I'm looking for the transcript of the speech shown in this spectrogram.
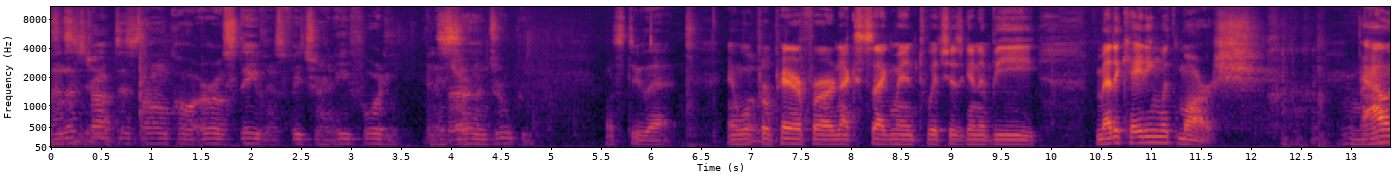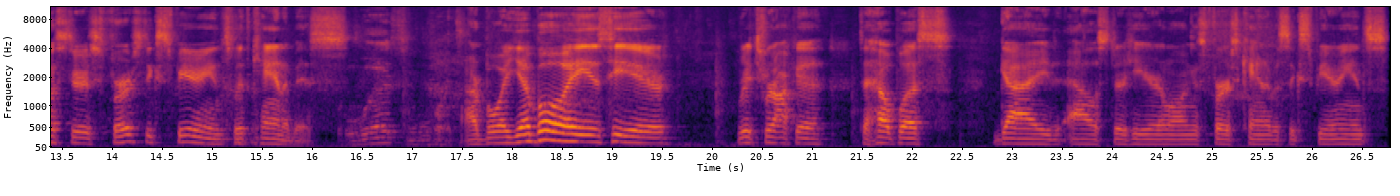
man, let's drop this song called Earl Stevens featuring E40 and Yes, his sir. son Droop-E. let's do that, and we'll prepare for our next segment, which is going to be medicating with Marsh. Man, Alistair's first experience with cannabis. What? What? Our boy, your boy, is here, Rich Rocka, to help us guide Alistair here along his first cannabis experience.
